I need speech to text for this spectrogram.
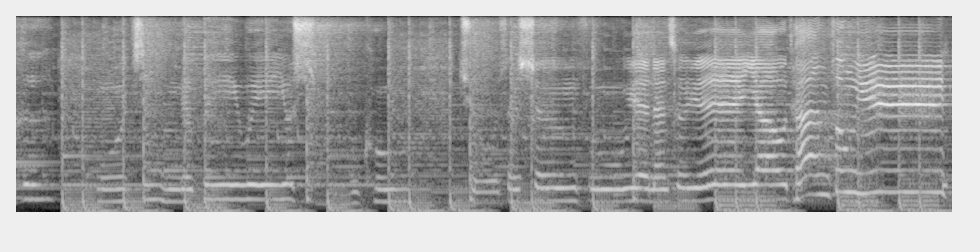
河。墨镜的卑微又是悟就算胜负越难测，越要谈风雨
